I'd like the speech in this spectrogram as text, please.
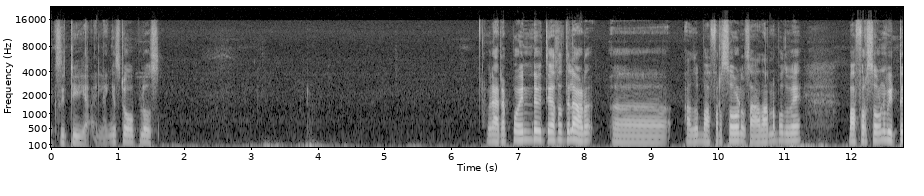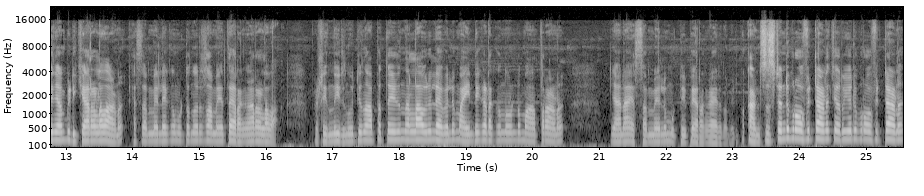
എക്സിറ്റ് ചെയ്യുക. ഇല്ലെങ്കിൽ സ്റ്റോപ്പ് ലോസ് ഒരു അര പോയിന്റ് വ്യത്യാസത്തിലാണ് അത് ബഫർ സോൺ സാധാരണ പൊതുവേ ബഫർ സോൺ വിട്ട് ഞാൻ പിടിക്കാറുള്ളതാണ്. എസ് എം എല്ലേക്ക് മുട്ടുന്ന ഒരു സമയത്ത് ഇറങ്ങാറുള്ളതാണ് പക്ഷെ ഇന്ന് ഇരുന്നൂറ്റി നാൽപ്പത്തേഴ് എന്നുള്ള ഒരു ലെവൽ മൈൻഡ് കിടക്കുന്നതുകൊണ്ട് മാത്രമാണ് ഞാൻ ആ എസ് എം എയിൽ മുട്ടിപ്പോൾ ഇറങ്ങായിരുന്നു. ഇപ്പോൾ കൺസിസ്റ്റന്റ് പ്രോഫിറ്റാണ് ചെറിയൊരു പ്രോഫിറ്റാണ്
